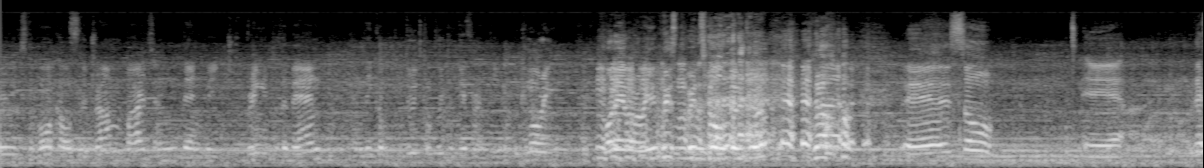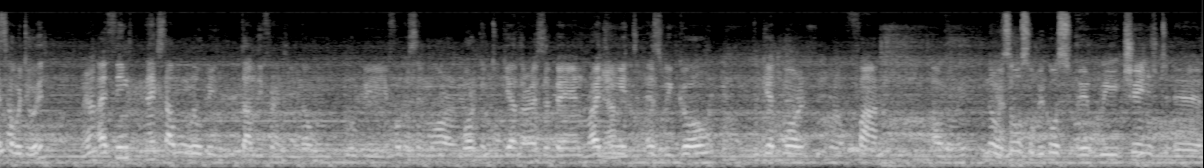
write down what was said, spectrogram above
lyrics, the vocals, the drum parts, and then we bring it to the band, and they do it completely differently, ignoring whatever we, we we told them to. No. Uh, so uh, that's how we do it. Yeah. I think next album will be done differently. You know, we'll be focusing more on working together as a band, writing Yeah. it as we go to get more you know, fun out of it. No, it's also because uh, we changed. Uh,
